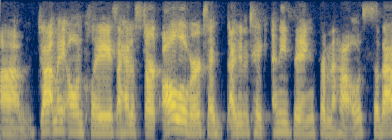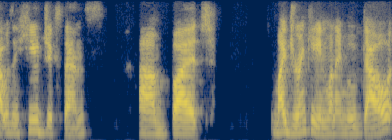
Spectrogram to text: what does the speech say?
um, got my own place. I had to start all over because I, I didn't take anything from the house. So that was a huge expense. Um, but my drinking when I moved out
